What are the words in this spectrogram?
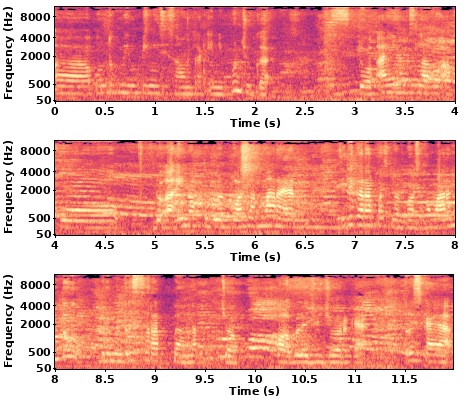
eh, untuk mimpi ngisi soundtrack ini pun juga doa yang selalu aku doain waktu bulan puasa kemarin jadi karena pas bulan puasa kemarin tuh bener-bener seret banget job kalau boleh jujur kayak terus kayak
